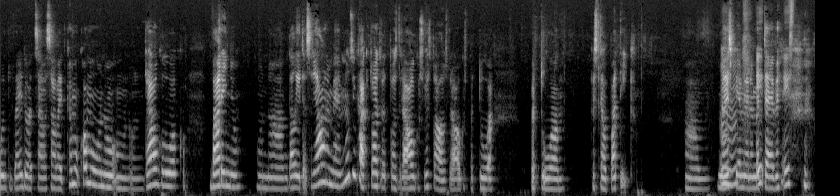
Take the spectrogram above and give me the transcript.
un tu veidot savu, savu veidu komunu un, un draugu loku, bariņu, un um, dalīties ar jaunumiem. Nu, zin kā, ka tu atrod tos draugus, virtuālus draugus par to, uh, par to, kas tev patīk. Um, mēs, mm -hmm. piemēram, ar tevi. Ist...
